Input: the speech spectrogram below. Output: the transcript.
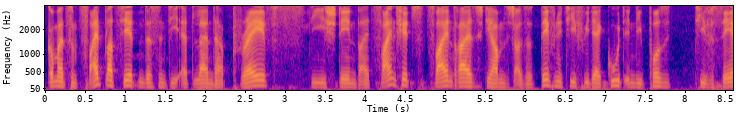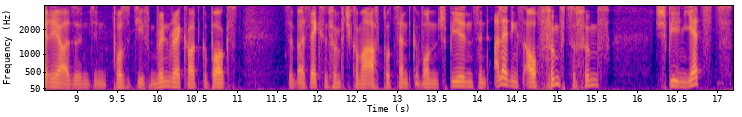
kommen wir zum Zweitplatzierten. Das sind die Atlanta Braves. Die stehen bei 42 zu 32. Die haben sich also definitiv wieder gut in die positive Serie, also in den positiven Win-Record geboxt. Sind bei 56,8% gewonnenen Spielen. Sind allerdings auch 5 zu 5. Spielen jetzt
